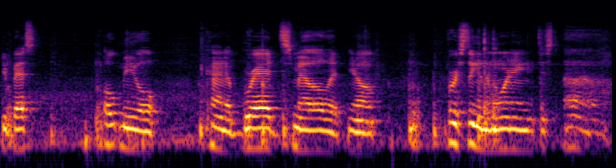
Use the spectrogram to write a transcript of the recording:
your best oatmeal kind of bread smell that, you know, first thing in the morning, just, ah.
